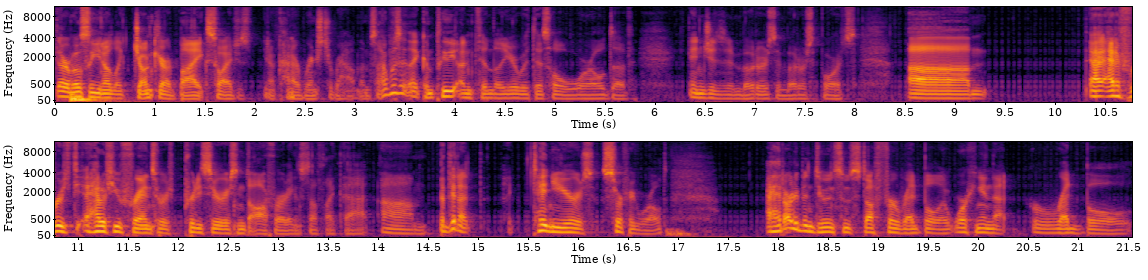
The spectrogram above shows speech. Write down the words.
they're mostly you know like junkyard bikes. So i just you know kind of wrenched around them. So i wasn't like completely unfamiliar with this whole world of engines and motors and motorsports. Um I had had a few friends who were pretty serious into off-roading and stuff like that. Um but then at like 10 years surfing world I had already been doing some stuff for Red Bull and working in that Red Bull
